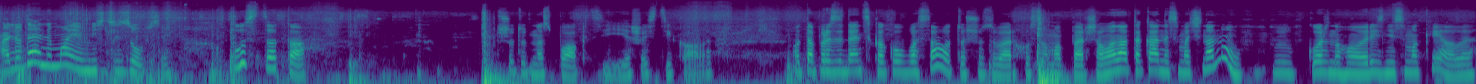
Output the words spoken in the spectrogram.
А людей немає в місті зовсім. Пустота. Що тут у нас по акції є? Щось цікаве. Ота президентська ковбаса, ото що зверху, сама перша, вона така несмачна. Ну, в кожного різні смаки, але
